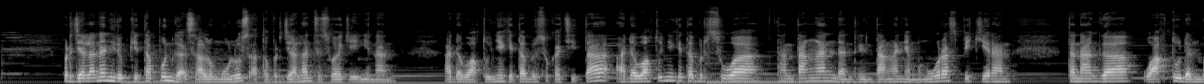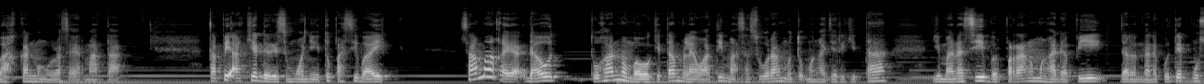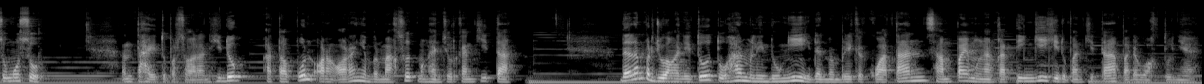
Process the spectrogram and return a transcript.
Perjalanan hidup kita pun gak selalu mulus atau berjalan sesuai keinginan. Ada waktunya kita bersuka cita, ada waktunya kita bersua tantangan dan rintangan yang menguras pikiran, tenaga, waktu, dan bahkan menguras air mata. Tapi akhir dari semuanya itu pasti baik. Sama kayak Daud, Tuhan membawa kita melewati masa suram untuk mengajari kita gimana sih berperang menghadapi dalam tanda kutip musuh-musuh. Entah itu persoalan hidup ataupun orang-orang yang bermaksud menghancurkan kita. Dalam perjuangan itu, Tuhan melindungi dan memberi kekuatan sampai mengangkat tinggi kehidupan kita pada waktunya.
